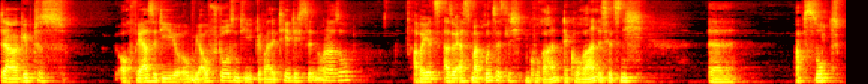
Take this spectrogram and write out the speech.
Da gibt es auch Verse, die irgendwie aufstoßen, die gewalttätig sind oder so. Aber jetzt, also erstmal grundsätzlich im Koran, der Koran ist jetzt nicht äh, absurd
